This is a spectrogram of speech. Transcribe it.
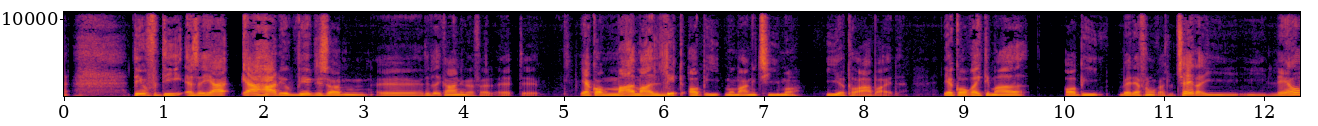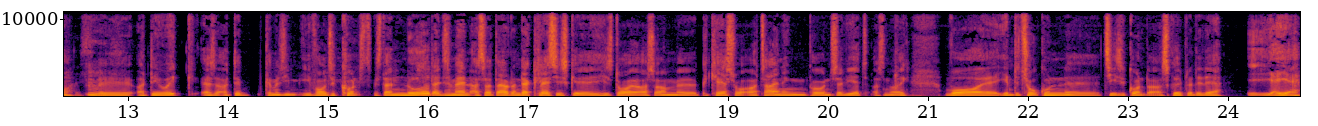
det er jo fordi, altså jeg, jeg har det jo virkelig sådan, øh, det ved Karen i hvert fald, at øh, jeg går meget, meget lidt op i, hvor mange timer I er på arbejde. Jeg går rigtig meget op i, hvad det er for nogle resultater, I, I laver. Mm. Øh, og det er jo ikke, altså, og det kan man sige, i forhold til kunst, hvis der er noget, der ligesom handler, altså der er jo den der klassiske historie også om øh, Picasso og tegningen på en serviet og sådan noget, ikke? hvor øh, jamen, det tog kun øh, 10 sekunder at skrible det der. Ja, ja,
